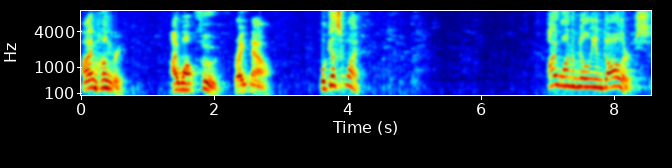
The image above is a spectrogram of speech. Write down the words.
I'm hungry. I want food right now. Well, guess what? I want a million dollars.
